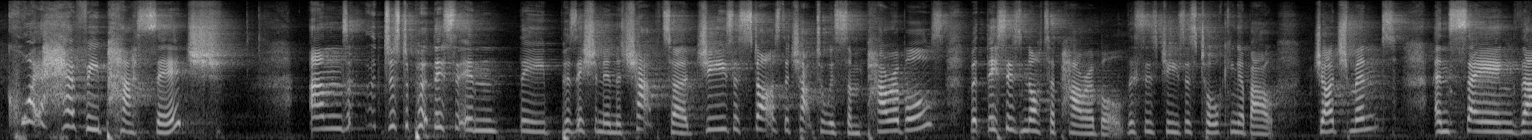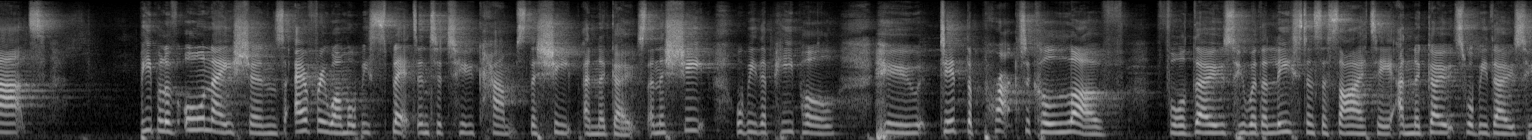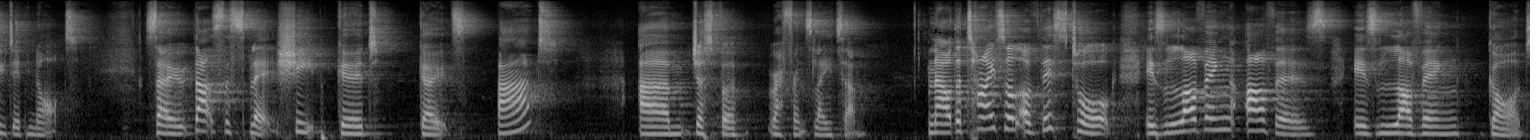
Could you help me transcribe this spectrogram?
Quite a heavy passage. And just to put this in the position in the chapter, Jesus starts the chapter with some parables, but this is not a parable. This is Jesus talking about judgment and saying that people of all nations, everyone will be split into two camps the sheep and the goats. And the sheep will be the people who did the practical love for those who were the least in society, and the goats will be those who did not. So that's the split sheep, good, goats, bad, um, just for reference later. Now, the title of this talk is Loving Others is Loving God.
